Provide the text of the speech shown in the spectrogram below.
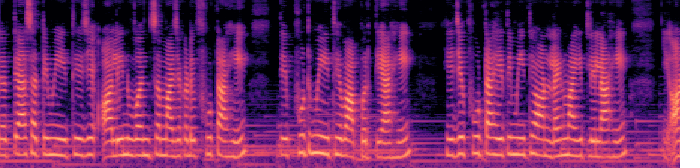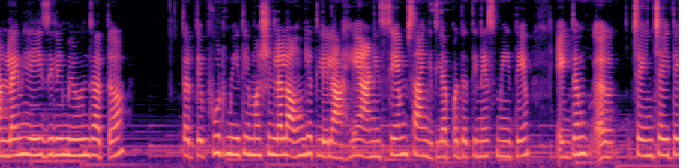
तर त्यासाठी मी इथे जे ऑल इन वनचं माझ्याकडे फूट आहे ते फूट मी इथे वापरते आहे. हे जे फूट आहे ते मी इथे ऑनलाईन मागितलेलं आहे. ऑनलाईन हे इझिली मिळून जातं. तर ते फूट मी इथे मशीनला लावून घेतलेलं आहे आणि सेम सांगितल्या पद्धतीनेच मी इथे एकदम चेनच्या इथे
